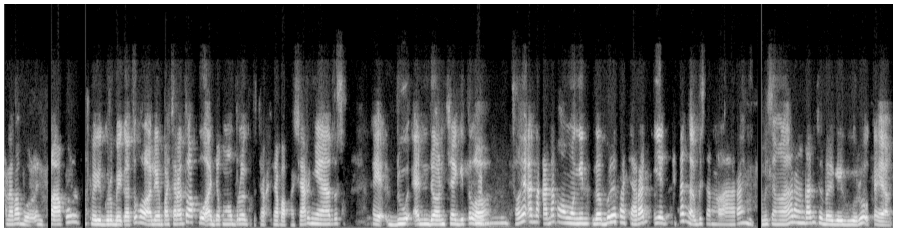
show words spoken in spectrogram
Kenapa boleh? Kalau aku sebagai guru BK tuh kalau ada yang pacaran tuh aku ajak ngobrol gitu siapa pacarnya, terus kayak do and don'ts-nya gitu loh. Soalnya anak-anak ngomongin nggak boleh pacaran, ya kita nggak bisa ngelarang gitu. Bisa ngelarang kan sebagai guru kayak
